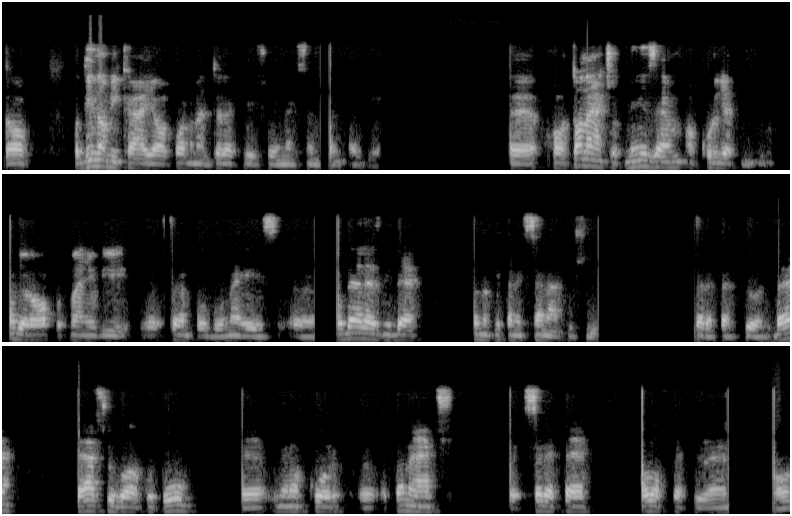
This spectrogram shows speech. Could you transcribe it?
De a, a dinamikája a parlament törekvéseinek szerintem egyért. Ha a tanácsot nézem, akkor ugye magyar alkotmányjogi szempontból nehéz modellezni, de tulajdonképpen egy szenátusi szerepet tölt be. Társjogalkotó, ugyanakkor a tanács szerepe alapvetően a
